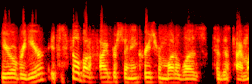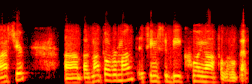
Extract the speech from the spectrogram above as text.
year over year, it's still about a 5% increase from what it was to this time last year. Um, but month over month, it seems to be cooling off a little bit.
